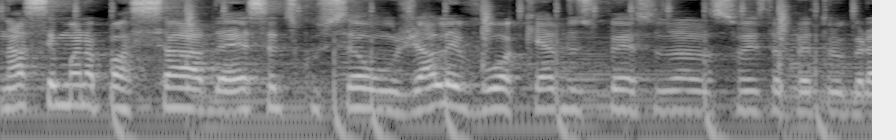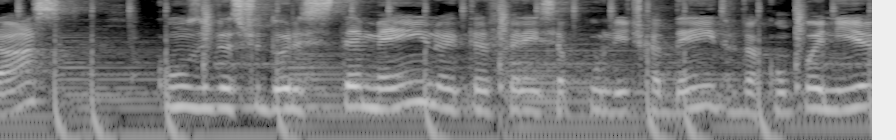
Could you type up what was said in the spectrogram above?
Na semana passada, essa discussão já levou à queda dos preços das ações da Petrobras, com os investidores temendo a interferência política dentro da companhia.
